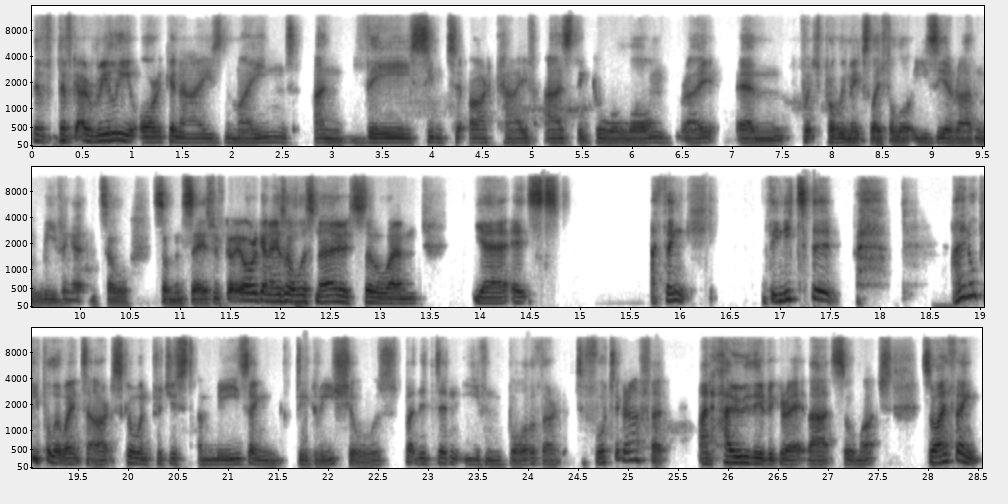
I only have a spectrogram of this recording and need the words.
they've they've got a really organized mind and they seem to archive as they go along, right? Um, which probably makes life a lot easier rather than leaving it until someone says we've got to organize all this now. So um, yeah, it's I think they need to I know people that went to art school and produced amazing degree shows, but they didn't even bother to photograph it and how they regret that so much. So I think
